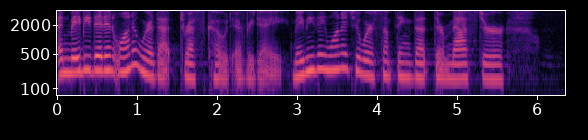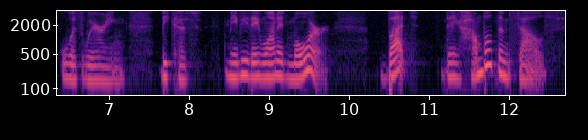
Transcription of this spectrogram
and maybe they didn't want to wear that dress code every day. Maybe they wanted to wear something that their master was wearing because maybe they wanted more. But they humbled themselves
